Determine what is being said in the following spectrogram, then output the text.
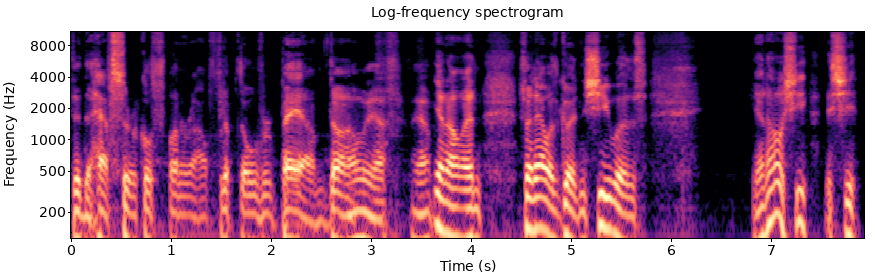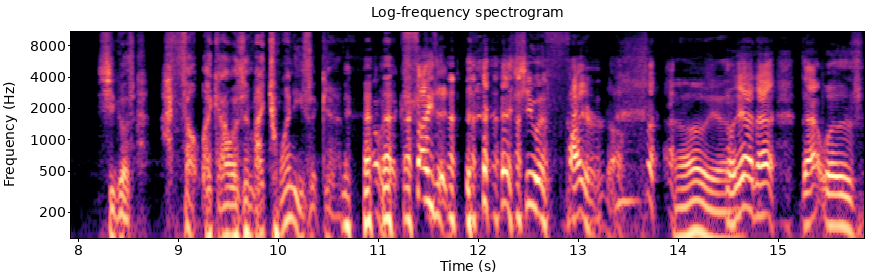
did the half circle, spun around, flipped over, bam, done. Oh yeah. Yeah. you know, and so that was good. And she was, you know, she she she goes, I felt like I was in my twenties again. I was excited. she was fired up. Oh yeah. So yeah, that that was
